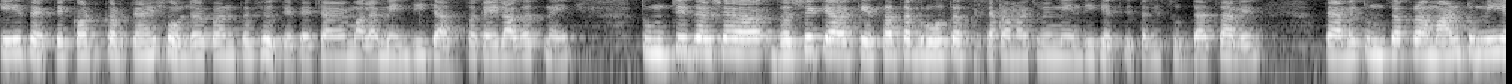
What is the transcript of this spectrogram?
केस आहेत ते कट करते आणि शोल्डरपर्यंत ठेवते. त्याच्यामुळे मला मेहंदी जास्त काही लागत नाही. तुमचे जशा जसे के केसाचा ग्रोथ असेल त्याप्रमाणे तुम्ही मेहंदी घेतली तरीसुद्धा चालेल. त्यामुळे तुमचं प्रमाण तुम्ही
